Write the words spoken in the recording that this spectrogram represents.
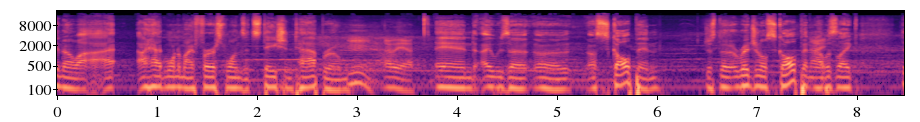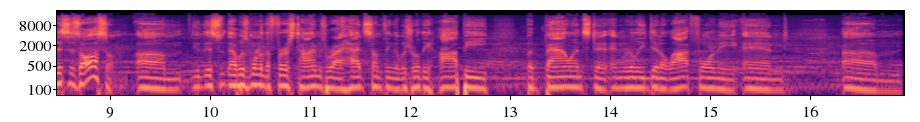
you know, I I had one of my first ones at Station Tap Room, Oh yeah. and it was a a, a Sculpin, just the original Sculpin. And I was like, this is awesome. Um, this that was one of the first times where I had something that was really hoppy but balanced and, and really did a lot for me. And um,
